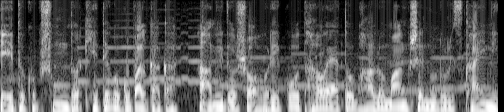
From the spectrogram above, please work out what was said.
এ তো খুব সুন্দর খেতে গো গোপাল কাকা। আমি তো শহরে কোথাও এত ভালো মাংসের নুডলস খাইনি।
